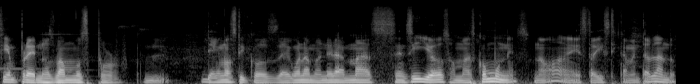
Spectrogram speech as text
siempre nos vamos por diagnósticos de alguna manera más sencillos o más comunes, ¿no? Estadísticamente hablando.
